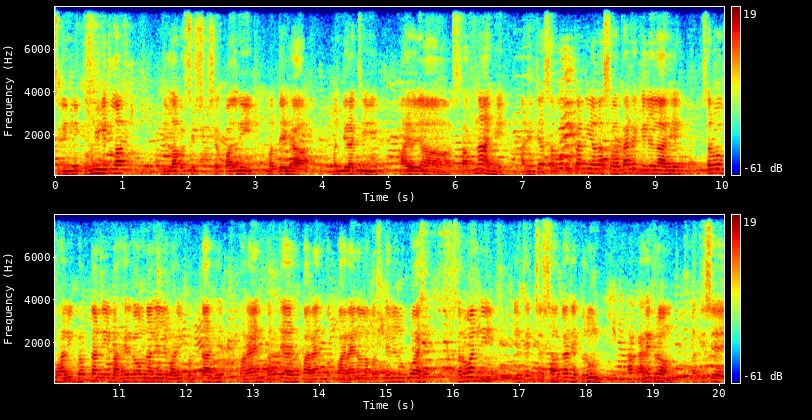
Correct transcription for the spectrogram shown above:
श्रींनी करून घेतला. जिल्हा परिषद शिक्षक कॉलनीमध्ये ह्या मंदिराची आयो स्थापना आहे आणि त्या सर्व लोकांनी याला सहकार्य केलेलं आहे. सर्व भाविक भक्तांनी बाहेरगावून आलेले भाविक भक्त आहेत. पारायण करते आहे. पारायण पारायणाला बसलेले लोक आहेत. सर्वांनी यथेच्छ सहकार्य करून हा कार्यक्रम अतिशय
